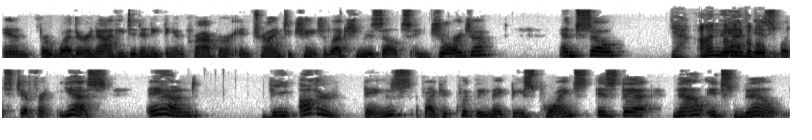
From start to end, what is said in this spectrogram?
and for whether or not he did anything improper in trying to change election results in Georgia. And so yeah, unbelievable. That is what's different. Yes. And the other things, if I could quickly make these points, is that now it's known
